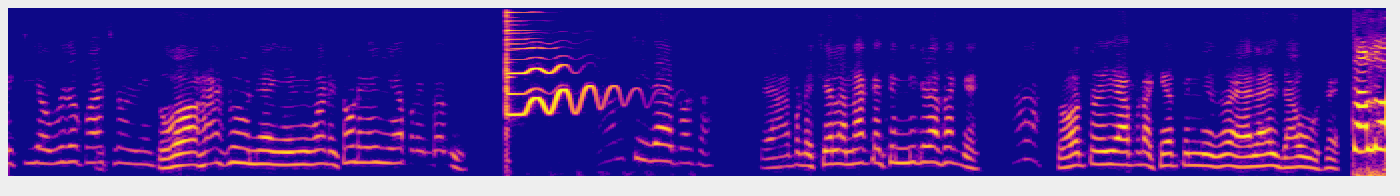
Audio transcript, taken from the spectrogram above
એટલો બધો પાછળ લઈને તો હાસું ને એની વાડી થોડી એવી આપણે બાજુ? આમથી જાય પાછા. આપણે છેલ્લા નાકે છે નીકળ્યા શકે તો તો એ આપણા ખેતરની જો હેલ હેલ છે. ચાલો!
